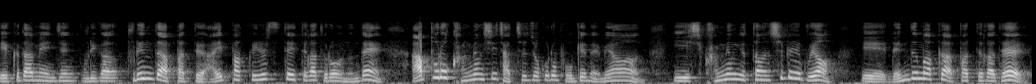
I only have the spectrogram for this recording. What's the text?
예, 그 다음에 이제 우리가 브랜드 아파트 아이파크 힐스테이트가 들어오는데 앞으로 광명시 자체적으로 보게 되면 이 광명 뉴타운 11구역 예, 랜드마크 아파트가 될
